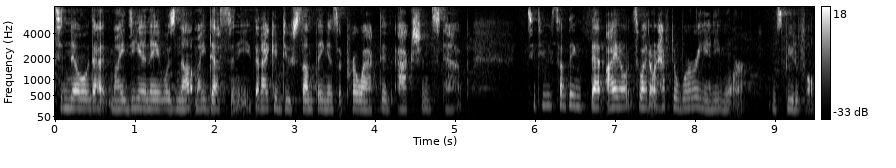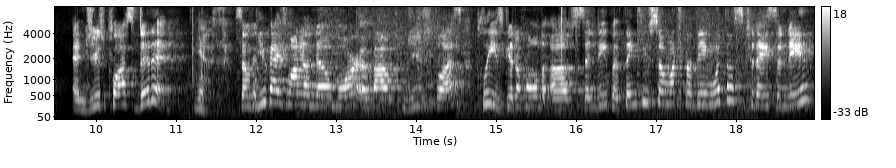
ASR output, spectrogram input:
to know that my DNA was not my destiny, that I could do something as a proactive action step to do something that I don't, so I don't have to worry anymore. It's beautiful. And Juice Plus did it. Yes. So if you guys want to know more about Juice Plus, please get a hold of Cindy. But thank you so much for being with us today, Cindy.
